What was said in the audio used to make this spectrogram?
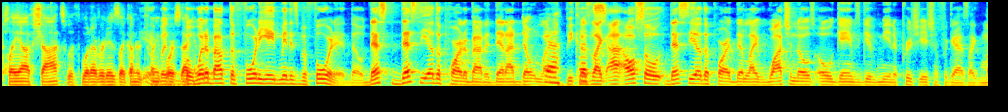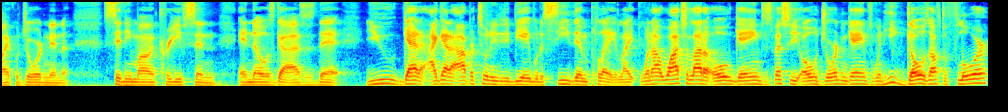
playoff shots with whatever it is, like under Yeah, 24 but, seconds. but what about the 48 minutes before that though? That's that's the other part about it that I don't like Yeah, because like I also that's the other part that like watching those old games give me an appreciation for guys like Michael Jordan and uh, Sidney Moncriefs and and those guys is that you got I got an opportunity to be able to see them play. Like when I watch a lot of old games, especially old Jordan games, when he goes off the floor,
